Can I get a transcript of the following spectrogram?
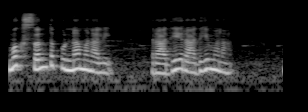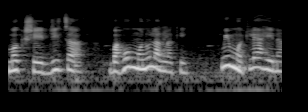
मग संत पुन्हा म्हणाले राधे राधे म्हणा. मग शेठजीचा बाहू म्हणू लागला की मी म्हटले आहे ना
